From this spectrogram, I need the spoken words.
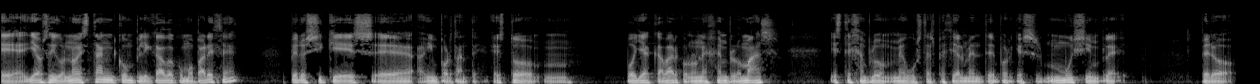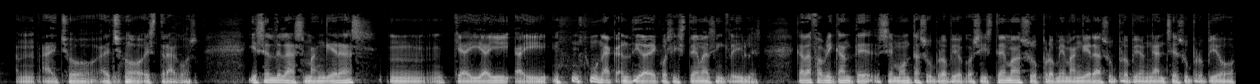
Eh, ya os digo, no es tan complicado como parece, pero sí que es importante. Esto mm, voy a acabar con un ejemplo más. Este ejemplo me gusta especialmente porque es muy simple, pero mm, ha hecho, ha hecho estragos. Y es el de las mangueras, mm, que ahí hay, hay una cantidad de ecosistemas increíbles. Cada fabricante se monta su propio ecosistema, su propia manguera, su propio enganche, su propio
